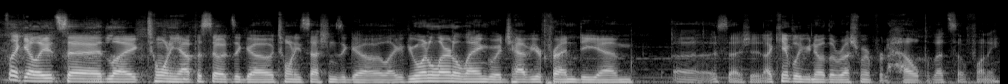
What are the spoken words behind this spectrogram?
It's like Elliot said like 20 episodes ago, 20 sessions ago. Like, if you want to learn a language, have your friend DM uh, a session. I can't believe you know the Russian word for help. That's so funny.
